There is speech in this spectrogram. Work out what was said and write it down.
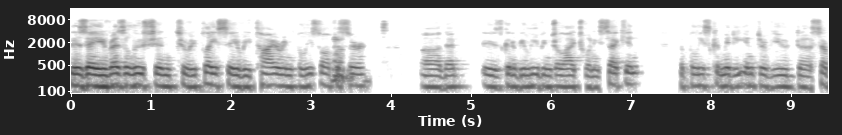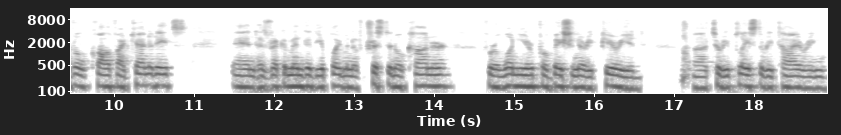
is a resolution to replace a retiring police officer uh, that is going to be leaving July 22nd. The police committee interviewed uh, several qualified candidates and has recommended the appointment of Tristan O'Connor for a one-year probationary period uh, to replace the retiring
